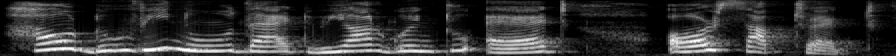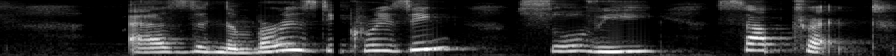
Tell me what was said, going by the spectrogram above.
How do we know that we are going to add or subtract? As the number is decreasing, so we subtract.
